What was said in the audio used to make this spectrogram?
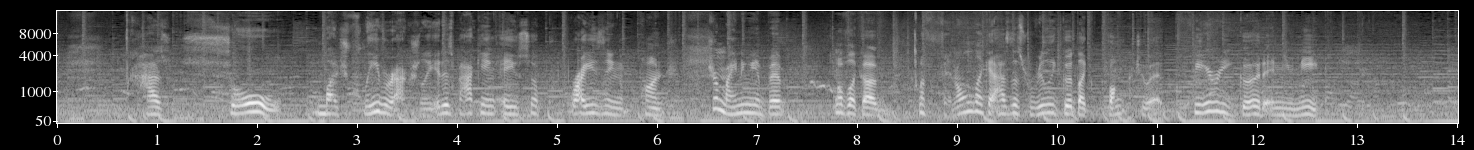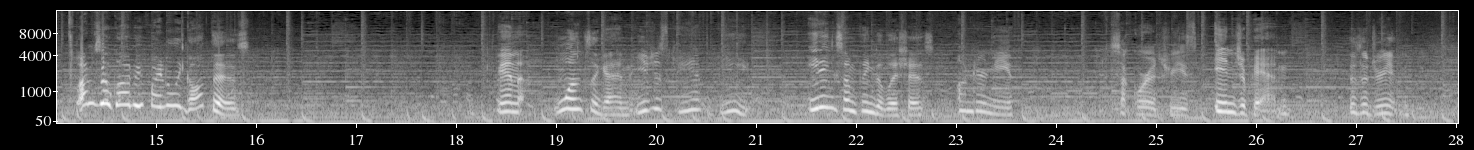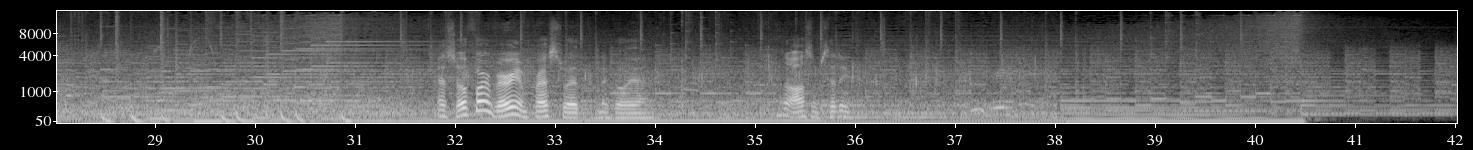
has so much flavor actually. It is packing a surprising punch. It's reminding me a bit of like a, a fennel, like it has this really good like funk to it. Very good and unique. I'm so glad we finally got this. And once again, you just can't beat eating something delicious underneath sakura trees in Japan is a dream. Yeah, so far very impressed with Nagoya. It's an awesome city.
